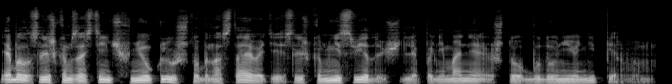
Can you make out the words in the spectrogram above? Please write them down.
Я был слишком застенчив, неуклюж, чтобы настаивать, и слишком несведущ для понимания, что буду у нее не первым.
